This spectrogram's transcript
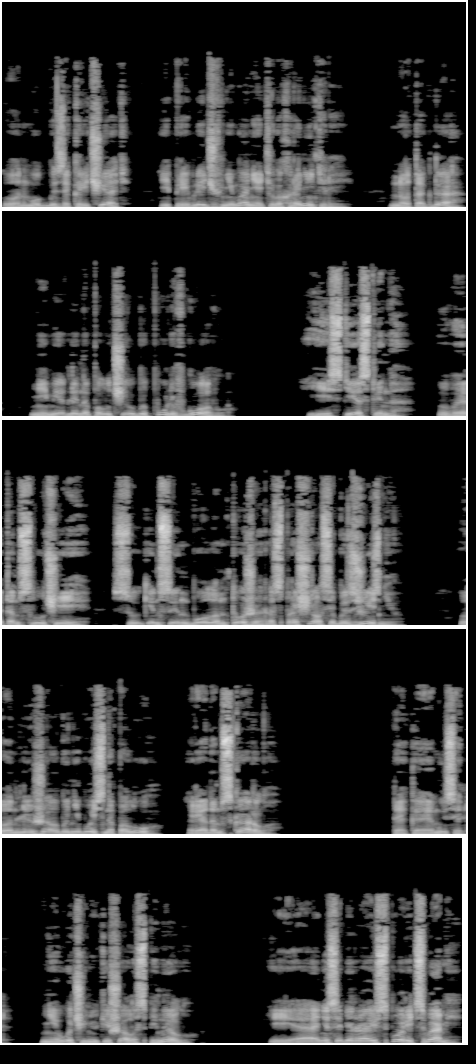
Он мог бы закричать и привлечь внимание телохранителей, но тогда немедленно получил бы пулю в голову. Естественно, в этом случае сукин сын Болон тоже распрощался бы с жизнью. Он лежал бы, небось, на полу, рядом с Карло. Такая мысль не очень утешала Спинеллу. «Я не собираюсь спорить с вами»,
